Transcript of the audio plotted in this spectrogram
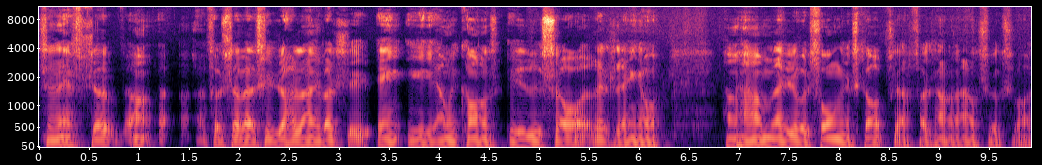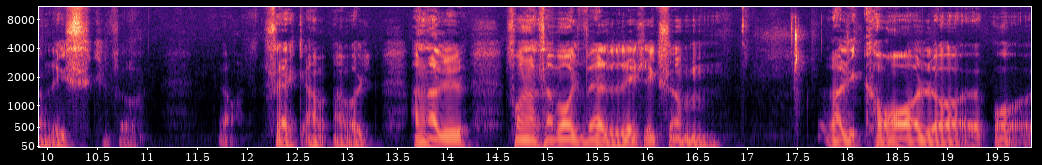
Sen efter första världskriget, då hade han ju varit i, i, amerikansk, i USA rätt länge och han hamnade ju då i fångenskap där för att han ansågs vara en risk för, ja, han, han var han hade ju, från att ha varit väldigt liksom radikal och, och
